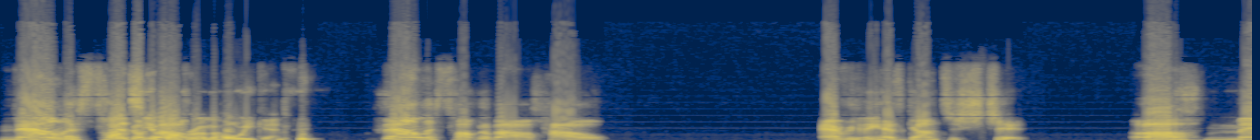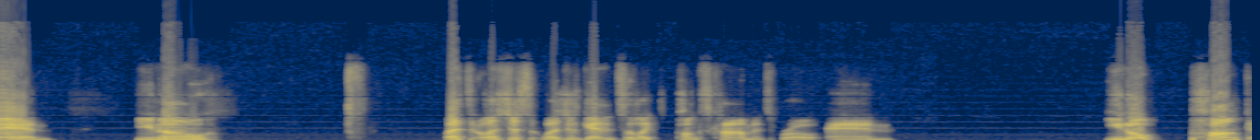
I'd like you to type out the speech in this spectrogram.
Now let's talk Let CM about Punk ruin the whole weekend. now let's talk about how everything has gone to shit. Oh man. You know, let's let's just let's just get into like Punk's comments, bro. And you know, Punk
